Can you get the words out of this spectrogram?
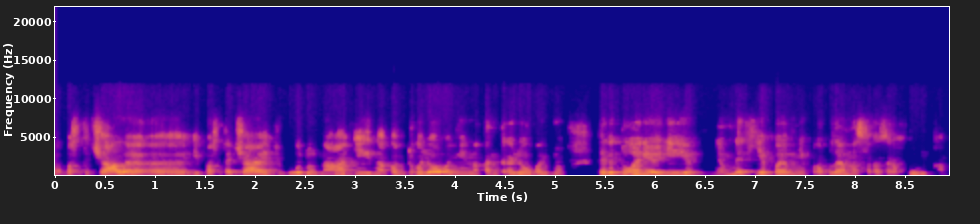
постачали е, і постачають воду на і на контрольовані, і на контрольовану територію, і в них є певні проблеми з розрахунками.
